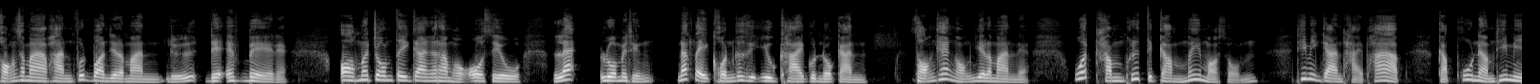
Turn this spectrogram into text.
ของสมาพันธ์ฟุตบอลเยอรมัน หรือ DFB เนี่ยออกมาโจมตีการกระทำของโอซิล และรวมไปถึงนักเตะคนก็คืออิลคายกุนโดกันสองแข้งของเยอรมันเนี่ยว่าทำพฤติกรรมไม่เหมาะสม ที่มีการถ่ายภาพกับผู้นำที่มี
